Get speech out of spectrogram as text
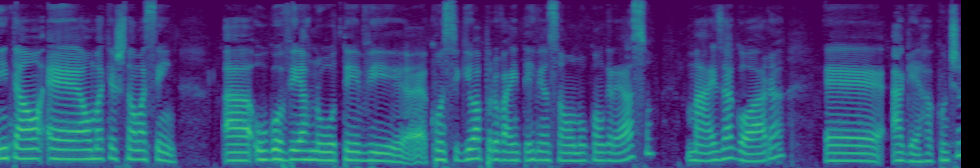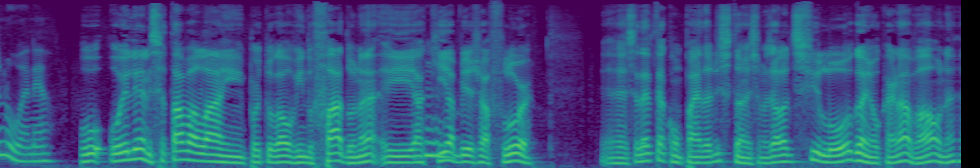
Então, é uma questão assim. Uh, o governo teve uh, conseguiu aprovar a intervenção no Congresso, mas agora é, a guerra continua, né? O, o Eliane, você estava lá em Portugal ouvindo fado, né? E aqui a Beija-Flor, é, você deve ter acompanhado a distância, mas ela desfilou, ganhou o carnaval, né?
